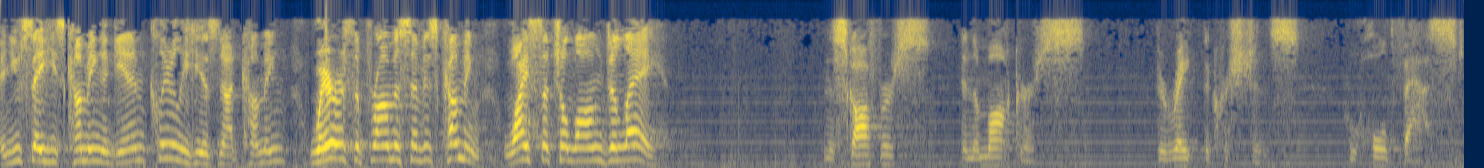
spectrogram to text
And you say he's coming again? Clearly he is not coming. Where is the promise of his coming? Why such a long delay? And the scoffers and the mockers berate the Christians who hold fast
